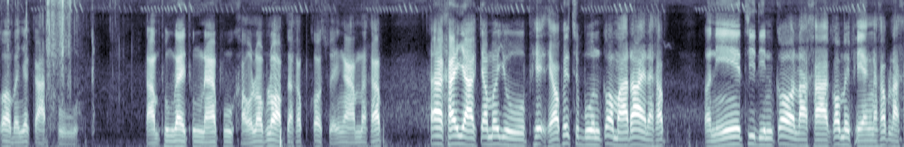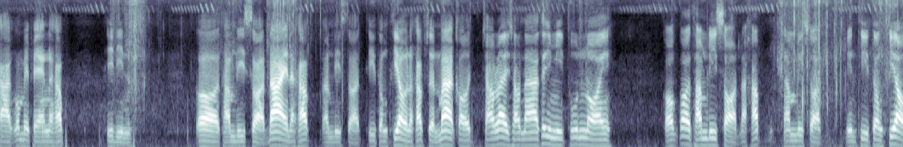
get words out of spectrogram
ก็บรรยากาศผู ตามทุ่งไร่ทุ่งนาภูเขารอบๆนะครับ ก็สวยงามนะครับ ถ้าใครอยากจะมาอยู่แถวเพชรบูรณ์ก็มาได้นะครับ ตอนนี้ที่ดินก็ราคาก็ไม่แพงนะครับ ราคาก็ไม่แพงนะครับ ที่ดิน ก็ทำรีสอร์ทได้นะครับทำรีสอร์ทที่ท่องเที่ยวนะครับ ส่วนมากก็ชาวไร่ชาวนาที่มีทุนหน่อยเขาก็ทำรีสอร์ทนะครับทำรีสอร์ทเป็นที่ท่องเที่ยว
